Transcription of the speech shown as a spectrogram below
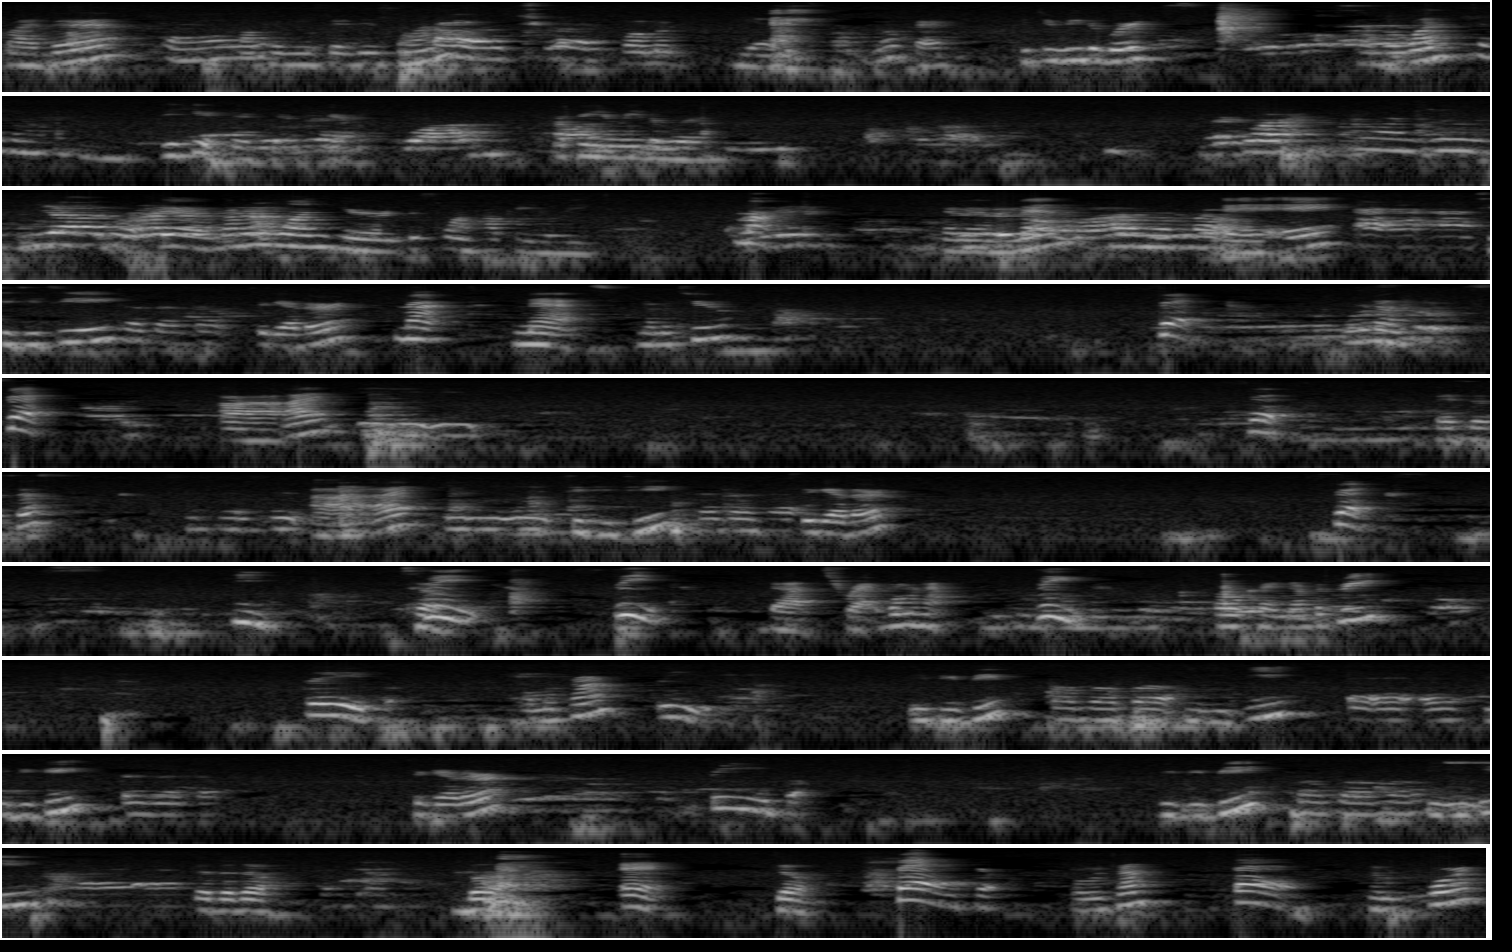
Right there. Uh-huh. How can you say this one? by the. One. Yes. Okay. Could you read the words? Number one. Here, here, here, here. How can you read the word? One, two, Here, number one here. This one, how can you read? mat. And then men, A, A, T, T, T. Da, da, da. together. Mat. Mat. Number two. Set. One more time. Set. I. I, S, S, S, S, S, S. I. T, T, T, together. Sex. E, T. Seat. Seat. That's right. One more time. Seat. Okay, number three. Bib. One more time. Bib. B, uh, B, B, Ba, ba, ba. E, E, E, E, E. B, B, B, Da, da, da. together. Bib. B, B, B, Ba, ba, ba. E, E, E, E, da, da, da. B, E, D. Bed. One more time. Bed. Number four.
